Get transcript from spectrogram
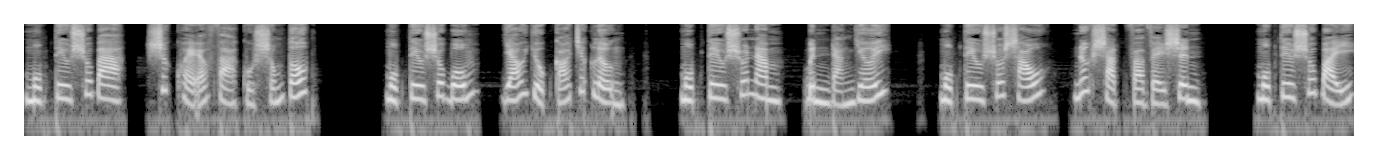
Mục tiêu số 3, sức khỏe và cuộc sống tốt. Mục tiêu số 4, giáo dục có chất lượng. Mục tiêu số 5, bình đẳng giới. Mục tiêu số 6, nước sạch và vệ sinh. Mục tiêu số 7,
